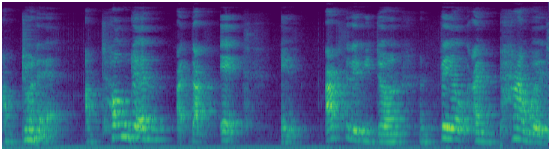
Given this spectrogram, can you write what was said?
I've done it. I've told him that's it. It's absolutely done and feel empowered.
